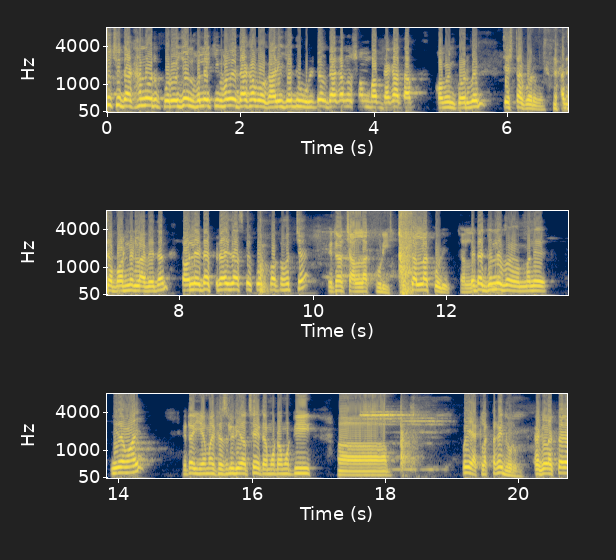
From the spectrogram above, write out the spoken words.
কিছু দেখানোর প্রয়োজন হলে কীভাবে দেখাবো? গাড়ি যদি উল্টেও দেখানো সম্ভব দেখাতাম কমেন্ট করবেন চেষ্টা করব। আচ্ছা বর্ণের লাভে দেন। তাহলে এটা প্রাইস আজকে কোট কত হচ্ছে? এটা চার লাখ কুড়ি। চার লাখ কুড়ি। এটার জন্য মানে ইএমআই এটা ইএমআই ফ্যাসিলিটি আছে। এটা মোটামুটি আহ, ওই এক লাখ টাকাই ধরুন। এক লাখ টাকা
